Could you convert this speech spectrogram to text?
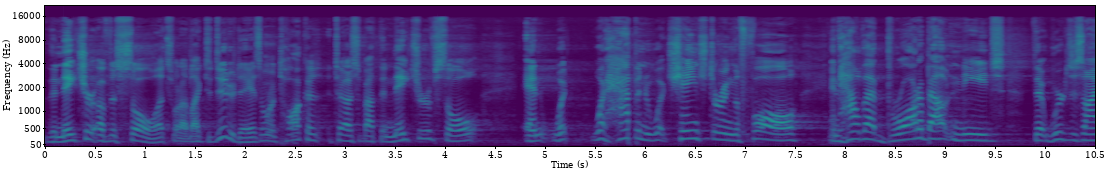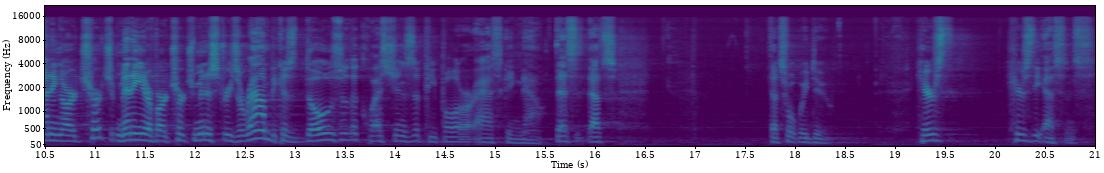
the nature of the soul. That's what I'd like to do today is I want to talk to us about the nature of soul and what, what happened and what changed during the fall and how that brought about needs that we're designing our church, many of our church ministries around because those are the questions that people are asking now. That's, that's, that's what we do. Here's, here's the essence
